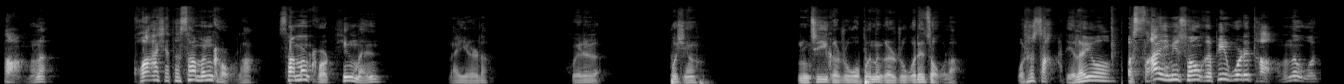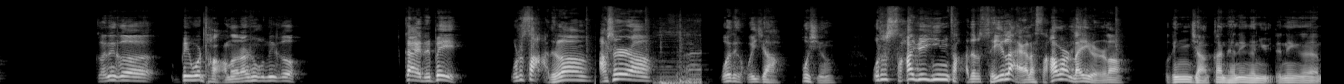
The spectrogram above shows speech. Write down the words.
挡上了，咵一下他上门口了，上门口听门来人了，回来了，不行，你自己搁住，我不能搁住，我得走了。我说咋的了又？我啥也没穿，我搁被窝里躺着呢，我搁那个被窝躺着，然后那个盖着被。我说咋的了？啥事啊？我得回家，不行。我说啥原因？咋的了？谁来了？啥玩意儿来人了？我跟你讲，刚才那个女的，那个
